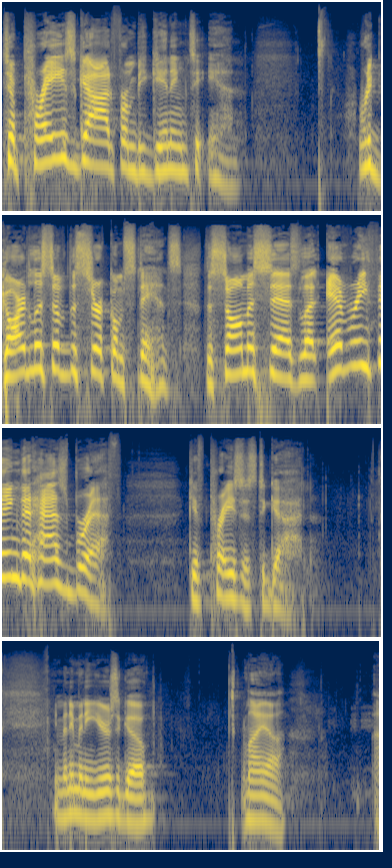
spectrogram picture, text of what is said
to praise God from beginning to end regardless of the circumstance. The psalmist says, Let everything that has breath give praises to God. Many, many years ago, my, uh, uh,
